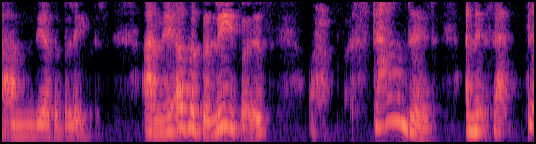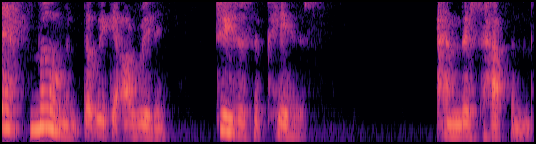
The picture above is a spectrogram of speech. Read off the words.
um, the other believers. And the other believers are astounded. And it's at this moment that we get our reading. Jesus appears. And this happens.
